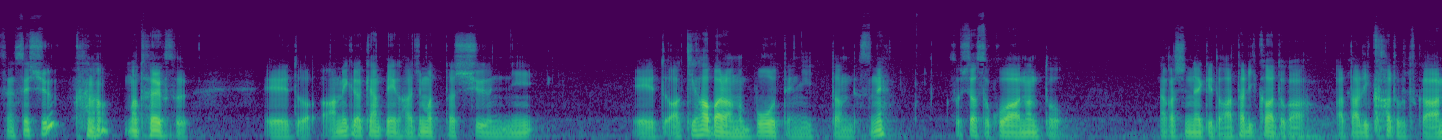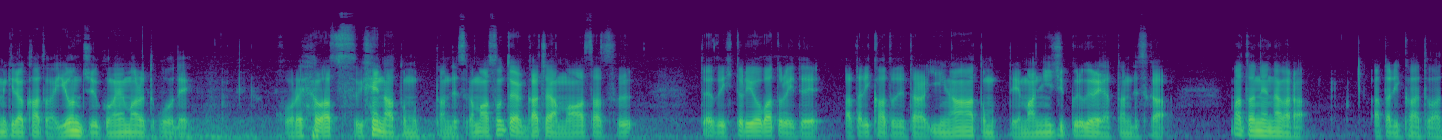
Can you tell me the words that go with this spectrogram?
先々週？かな？まあ、とりあえず、えっ、と、アメリカキャンペーンが始まった週に、えっ、と、秋葉原の某店に行ったんですね。そしたらそこは、なんと、なんか知んないけど、当たりカードが、当たりカードとか、アメリカカードが45枚もあるところで、これはすげえなと思ったんですが、まあ、その時はガチャ回さず、とりあえず一人用バトルで当たりカード出たらいいなと思って、まあ、20クルぐらいやったんですが、まあ、残念ながら、当たりカードは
